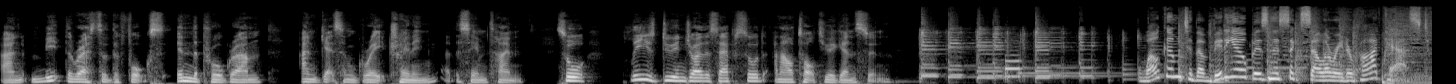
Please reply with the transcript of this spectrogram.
and meet the rest of the folks in the program and get some great training at the same time. So please do enjoy this episode and I'll talk to you again soon. Welcome to the Video Business Accelerator podcast.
